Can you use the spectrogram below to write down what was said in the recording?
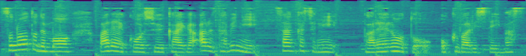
その後でもバレエ講習会があるたびに参加者にバレーノートをお配りしています。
